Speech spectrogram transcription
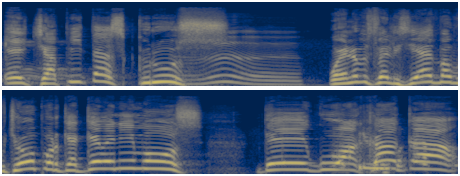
El Chapitas Cruz. Bueno, pues felicidades, babuchón, porque aquí venimos de Oaxaca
